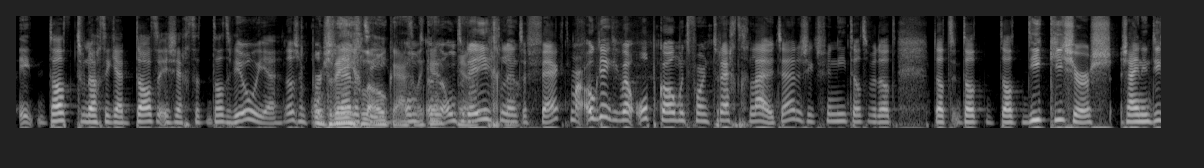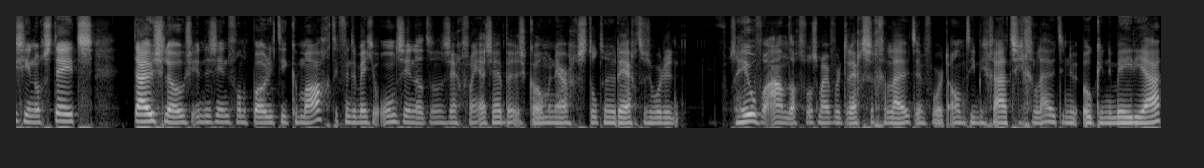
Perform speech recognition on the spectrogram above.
ik, dat, toen dacht ik, ja, dat is echt, dat wil je. Dat is een Ontregelen personality. ook eigenlijk, Ont- een Ja. ontregelend effect. Maar ook denk ik wel opkomend voor een terecht geluid. Hè? Dus ik vind niet dat we dat, dat, dat, dat die kiezers zijn in die zin nog steeds thuisloos in de zin van de politieke macht. Ik vind het een beetje onzin dat we dan zeggen van ja, ze, hebben, ze komen nergens tot hun recht. Dus worden heel veel aandacht volgens mij voor het rechtse geluid en voor het anti-migratiegeluid, ook in de media.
